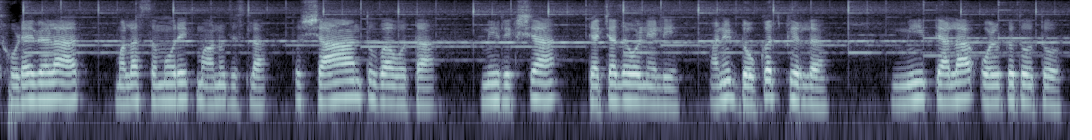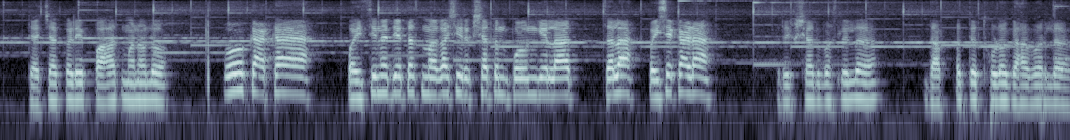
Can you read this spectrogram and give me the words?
थोड्या वेळात मला समोर एक माणूस दिसला. तो शांत उभा होता. मी रिक्षा त्याच्याजवळ नेली आणि डोकंच फिरलं. मी त्याला ओळखत होतो. त्याच्याकडे पाहत म्हणालो ओ काका पैसे न देतच मगाशी रिक्षातून पळून गेलात. चला पैसे काढा. रिक्षात बसलेलं दाम्पत्य थोडं घाबरलं.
